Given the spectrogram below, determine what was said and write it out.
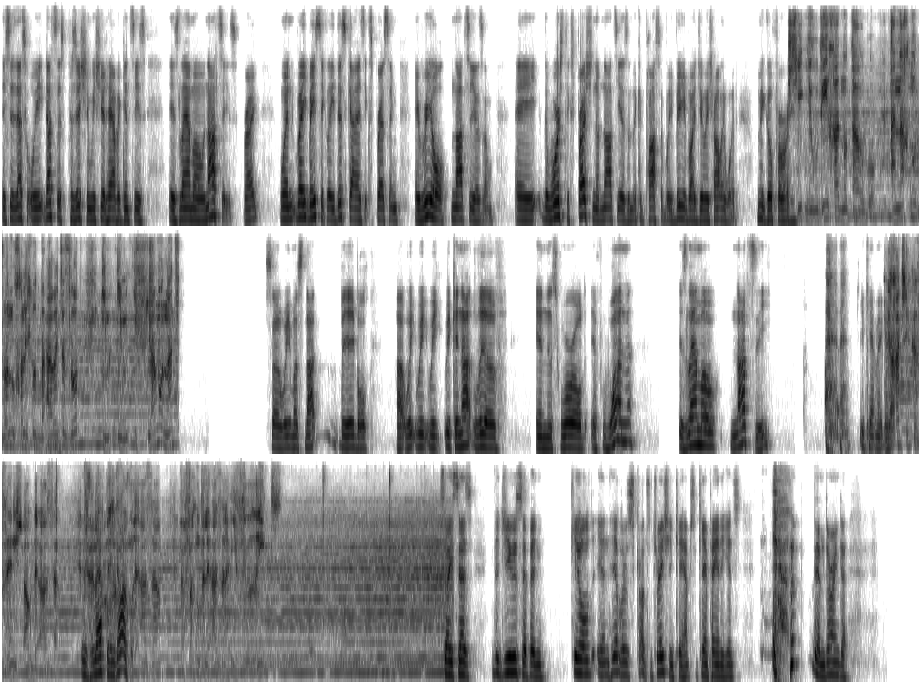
He says that's what we that's the position we should have against these Islamo Nazis, right? When basically this guy is expressing a real Nazism, a the worst expression of Nazism that could possibly be by Jewish Hollywood. Let me go forward. So we must not be able uh, we, we, we, we cannot live in this world if one Islamo Nazi, you can't make it up, is left in Gaza. So he says the Jews have been killed in Hitler's concentration camps, campaign against them during the,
